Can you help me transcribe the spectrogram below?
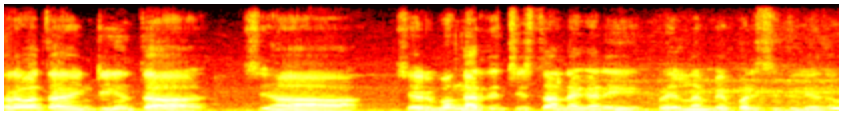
తర్వాత ఇంటి ఇంత చేరు బంగారు తెచ్చిస్తానే కానీ ప్రజలు నమ్మే పరిస్థితి లేదు.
